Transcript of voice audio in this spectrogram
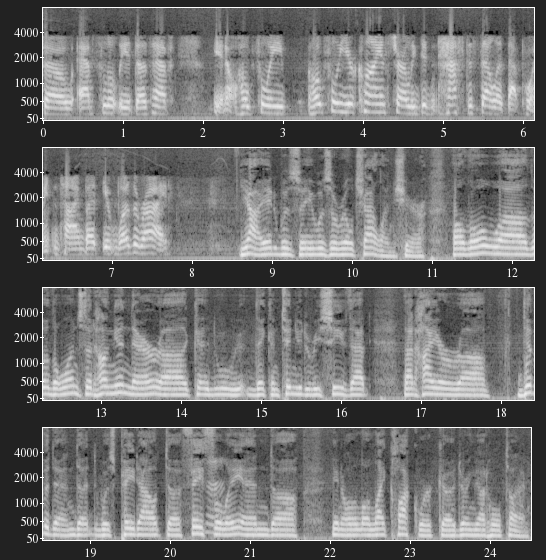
So absolutely, it does have, you know, hopefully, hopefully your clients, Charlie, didn't have to sell at that point in time, but it was a ride. Yeah, it was it was a real challenge here. Although uh, the, the ones that hung in there, uh, they continue to receive that that higher uh, dividend that was paid out uh, faithfully mm-hmm. and uh, you know like clockwork uh, during that whole time.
